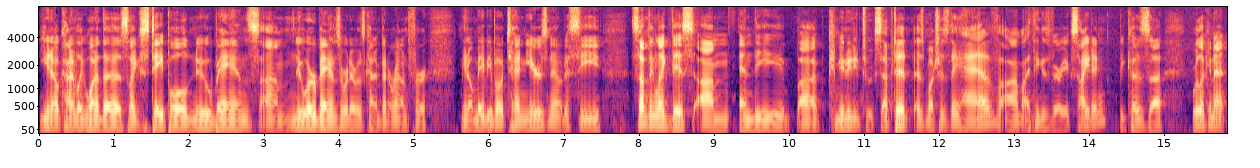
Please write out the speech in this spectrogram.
you know, kind of like one of those like staple new bands, um, newer bands or whatever that's kind of been around for, you know, maybe about 10 years now to see something like this um, and the uh, community to accept it as much as they have, um, I think is very exciting because uh, we're looking at,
